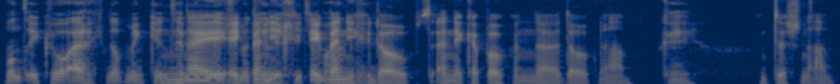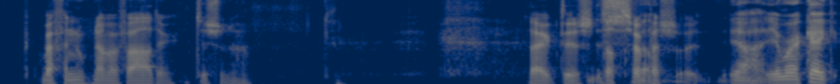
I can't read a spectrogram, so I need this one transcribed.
Want ik wil eigenlijk dat mijn kind helemaal nee, niks ik met ben, niet, te ik ben niet gedoopt. En ik heb ook een eh, doopnaam. Oké, Een tussennaam. Ik ben vernoemd naar mijn vader. tussennaam. Leuk, dus, Dus dat zou wel- best... eh, Ja, ja, maar kijk...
